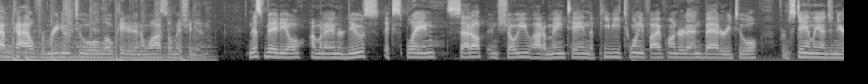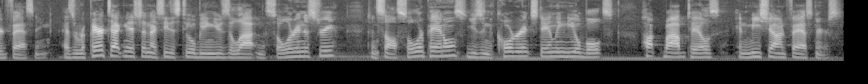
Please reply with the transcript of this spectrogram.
I'm Kyle from RePneu Tool located in Owosso, Michigan. In this video, I'm going to introduce, explain, set up, and show you how to maintain the PB2500N battery tool from Stanley Engineered Fastening. As a repair technician, I see this tool being used a lot in the solar industry to install solar panels using the quarter inch Stanley NeoBolts, Huck bobtails, and Michon fasteners.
